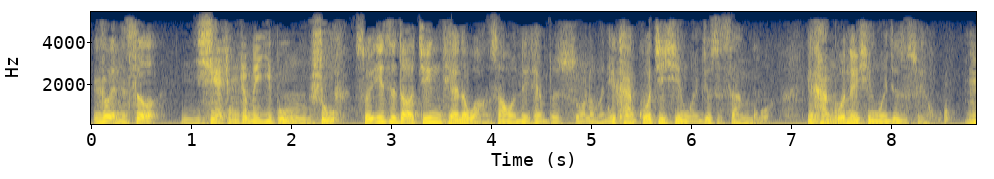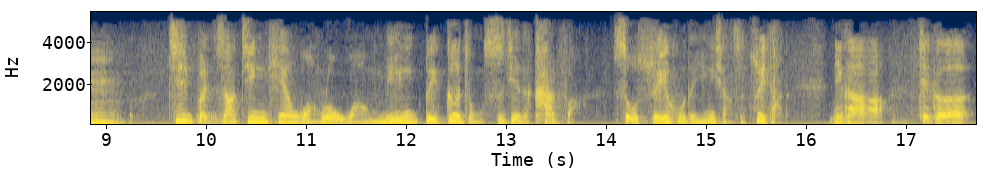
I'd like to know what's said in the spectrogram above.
润色，写成这么一部书。所以一直到今天的网上，我那天不是说了吗？你看国际新闻就是三国，你看国内新闻就是水浒。嗯，基本上今天网络网民对各种世界的看法，受水浒的影响是最大的。你看啊，这个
